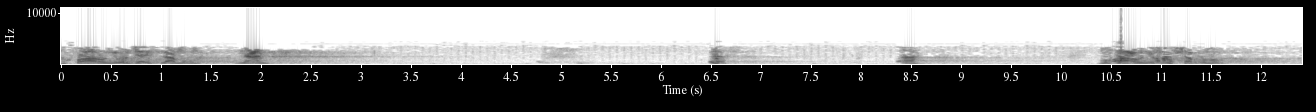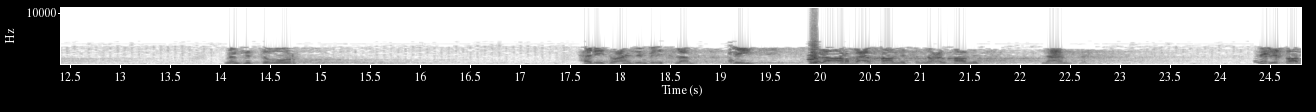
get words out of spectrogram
كفار يرجى إسلامهم. نعم. أه مطاعون يخاف شرهم. من في الثغور؟ حديث عهد بالإسلام. جيد ولا أربعة. الخامس النوع الخامس. نعم. الرقاب.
